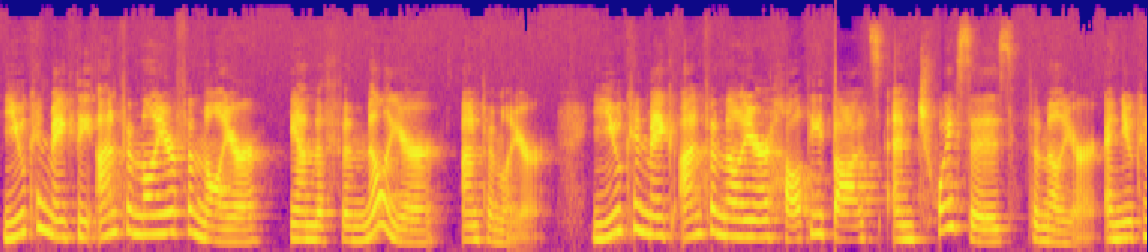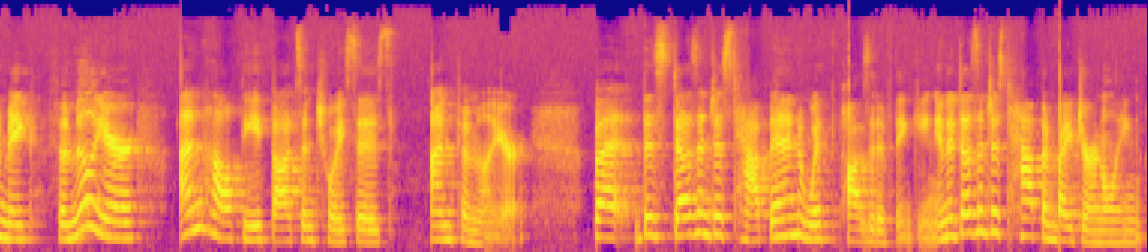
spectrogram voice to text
You can make the unfamiliar familiar and the familiar unfamiliar. You can make unfamiliar healthy thoughts and choices familiar, and you can make familiar unhealthy thoughts and choices unfamiliar. But this doesn't just happen with positive thinking, and it doesn't just happen by journaling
